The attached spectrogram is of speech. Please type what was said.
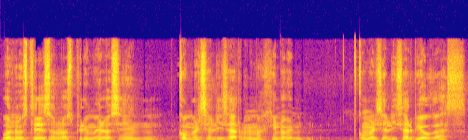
bueno, ustedes son los primeros en comercializar, me imagino, en comercializar biogás.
